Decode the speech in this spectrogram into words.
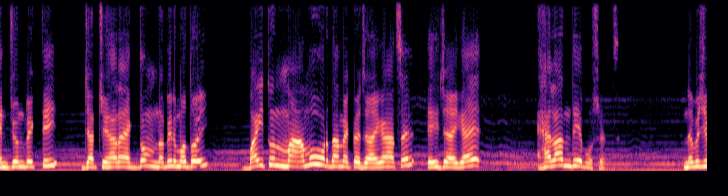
একজন ব্যক্তি, যার চেহারা একদম নবীর মতোই, বাইতুল মামুর নামে একটা জায়গা আছে, এই জায়গায় হেলান দিয়ে বসে নবীজি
